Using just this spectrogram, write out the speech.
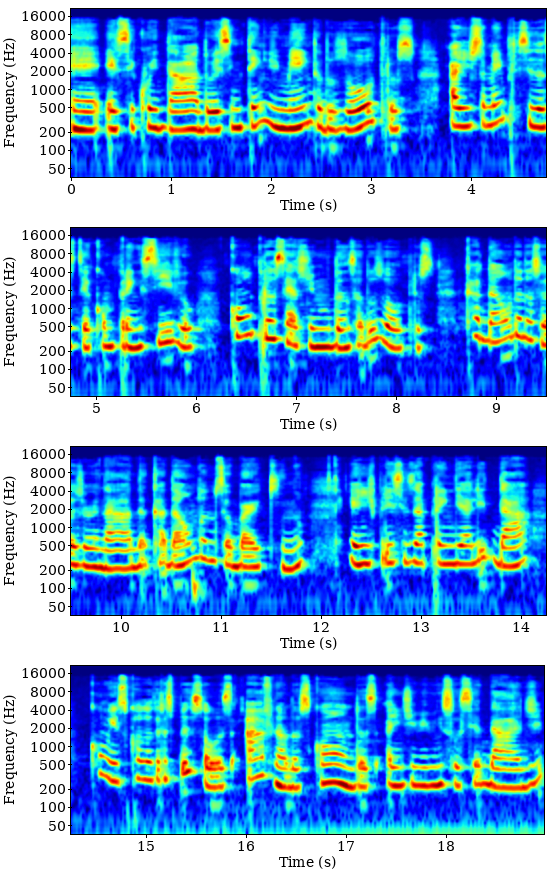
é, esse cuidado, esse entendimento dos outros, a gente também precisa ser compreensível com o processo de mudança dos outros. Cada um dá na sua jornada, cada um dá no seu barquinho, e a gente precisa aprender a lidar com isso com as outras pessoas. Afinal das contas, a gente vive em sociedade,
